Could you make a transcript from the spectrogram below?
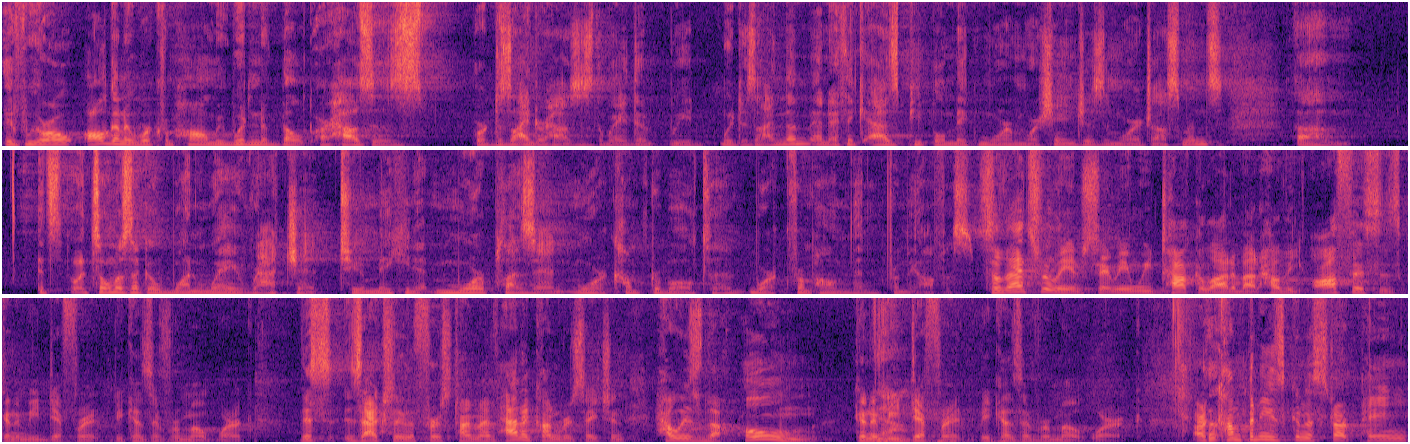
if we were all, all going to work from home, we wouldn't have built our houses or designed our houses the way that we, we designed them. And I think as people make more and more changes and more adjustments, um, it's, it's almost like a one-way ratchet to making it more pleasant, more comfortable to work from home than from the office. So that's really interesting. I mean, we talk a lot about how the office is going to be different because of remote work. This is actually the first time I've had a conversation. How is the home going to yeah. be different because of remote work? Are companies going to start paying?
